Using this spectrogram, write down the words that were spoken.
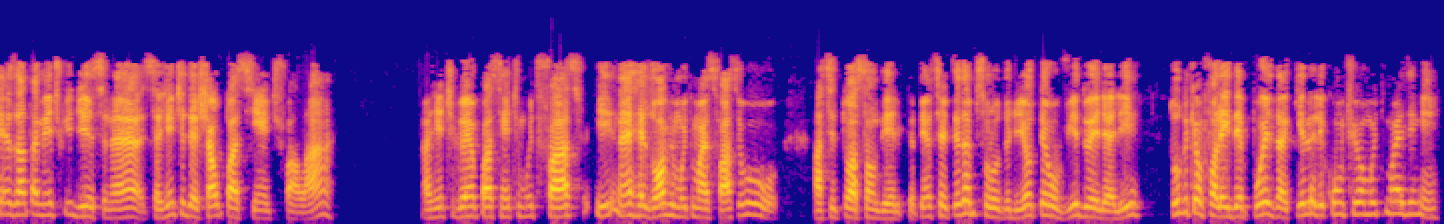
que é exatamente o que disse, né? Se a gente deixar o paciente falar, a gente ganha o paciente muito fácil e, né, resolve muito mais fácil a situação dele, porque eu tenho certeza absoluta de eu ter ouvido ele ali, tudo que eu falei depois daquilo, ele confiou muito mais em mim.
